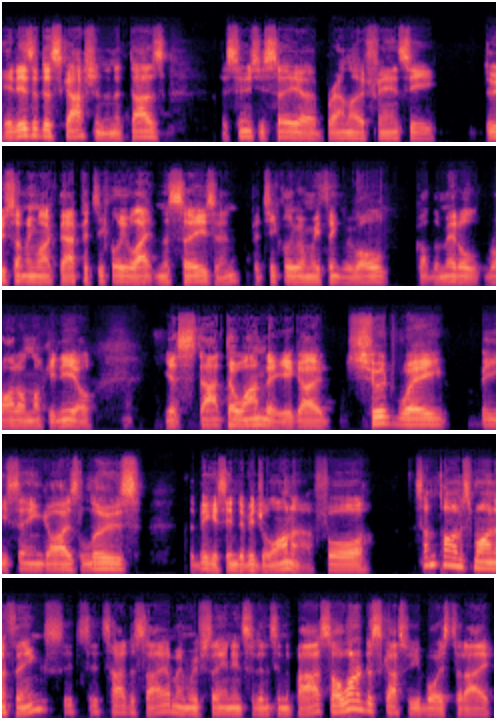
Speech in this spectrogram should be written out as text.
it, is a discussion, and it does. As soon as you see a Brownlow fancy do something like that, particularly late in the season, particularly when we think we've all got the medal right on Lachie Neale, you start to wonder. You go, should we be seeing guys lose the biggest individual honour for sometimes minor things? It's it's hard to say. I mean, we've seen incidents in the past. So I want to discuss with you boys today.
